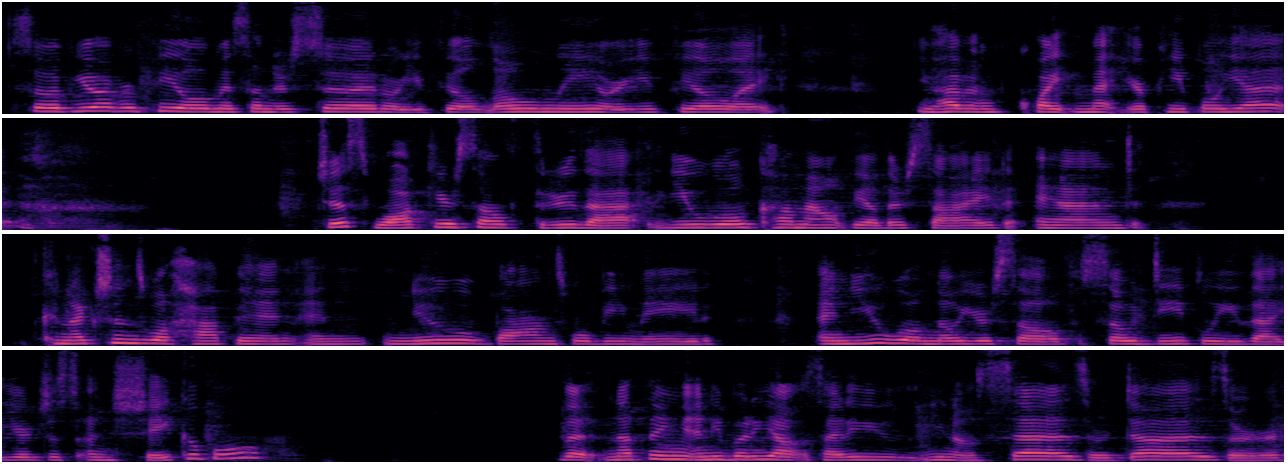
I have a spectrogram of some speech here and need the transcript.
So if you ever feel misunderstood or you feel lonely or you feel like you haven't quite met your people yet, just walk yourself through that. You will come out the other side and connections will happen and new bonds will be made and you will know yourself so deeply that you're just unshakable that nothing anybody outside of you, you know, says or does or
